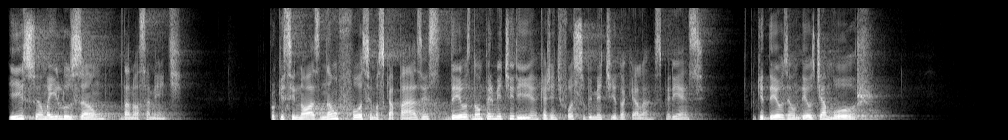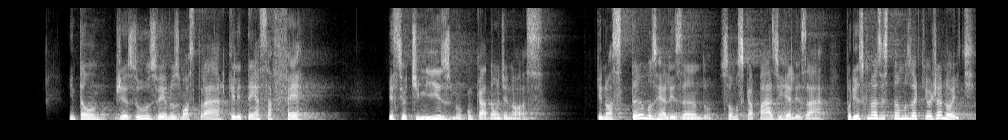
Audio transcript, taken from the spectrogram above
Isso é uma ilusão da nossa mente. Porque se nós não fôssemos capazes, Deus não permitiria que a gente fosse submetido àquela experiência. Porque Deus é um Deus de amor. Então, Jesus veio nos mostrar que Ele tem essa fé, esse otimismo com cada um de nós, que nós estamos realizando, somos capazes de realizar. Por isso que nós estamos aqui hoje à noite.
